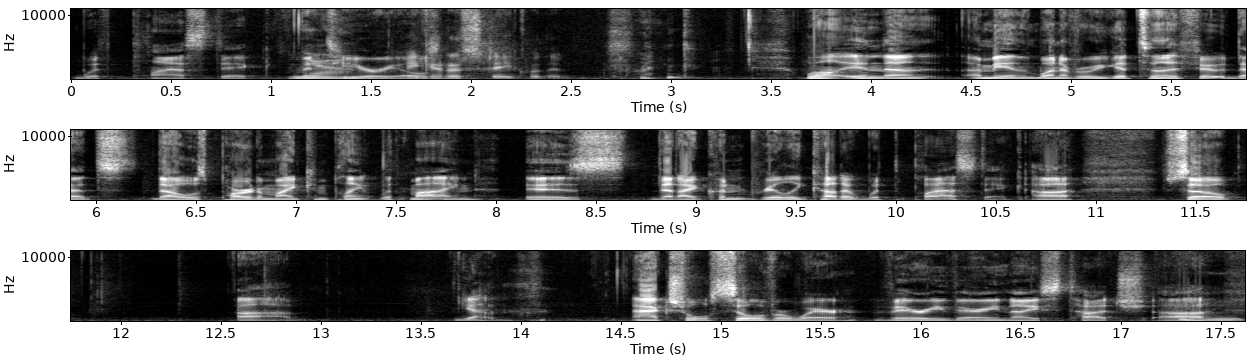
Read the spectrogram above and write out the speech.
with plastic Yeah. I materials. got a steak with it. Well, and uh, I mean, whenever we get to the food, that's that was part of my complaint with mine is that I couldn't really cut it with the plastic. Uh, so, uh, yeah, actual silverware, very very nice touch. Uh,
